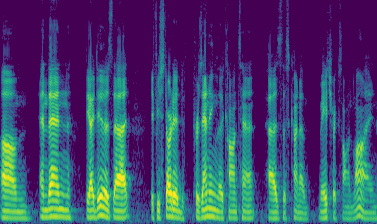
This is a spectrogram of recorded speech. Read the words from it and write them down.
Um, and then the idea is that if you started presenting the content as this kind of matrix online,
